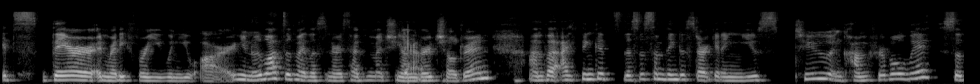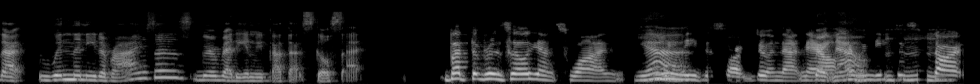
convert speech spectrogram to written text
it's there and ready for you when you are. You know, lots of my listeners have much younger yeah. children, um, but I think it's this is something to start getting used to and comfortable with, so that when the need arises, we're ready and we've got that skill set. But the resilience one, yeah, we need to start doing that now. Right now, and we need mm-hmm. to start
